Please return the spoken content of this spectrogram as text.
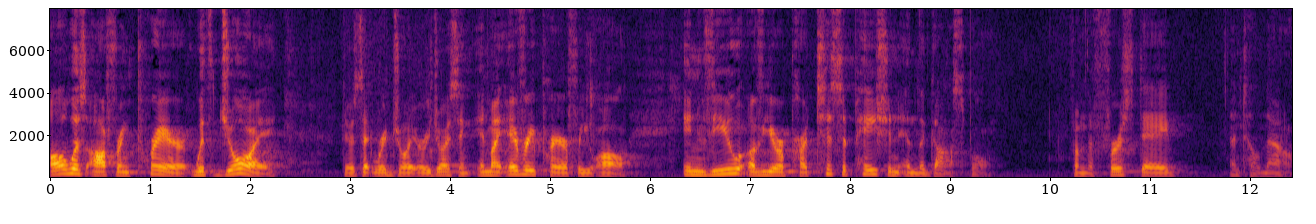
always offering prayer with joy. There's that word joy or rejoicing. In my every prayer for you all, in view of your participation in the gospel from the first day until now.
